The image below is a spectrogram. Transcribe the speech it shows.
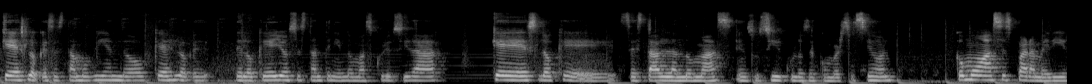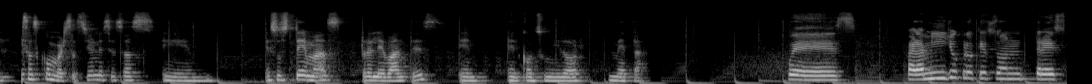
qué es lo que se está moviendo, qué es lo que de lo que ellos están teniendo más curiosidad? qué es lo que se está hablando más en sus círculos de conversación, cómo haces para medir esas conversaciones, em, esos temas relevantes en el consumidor meta. Pues para mí yo creo que son tres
